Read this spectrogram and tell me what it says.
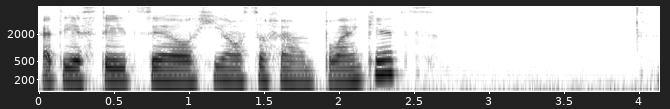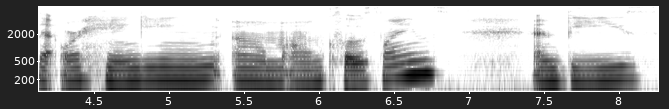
at the estate sale, he also found blankets that were hanging um, on clotheslines, and these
